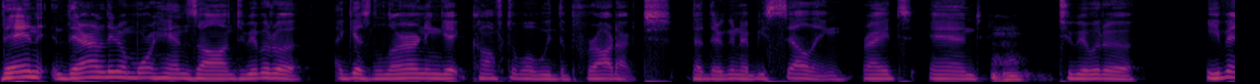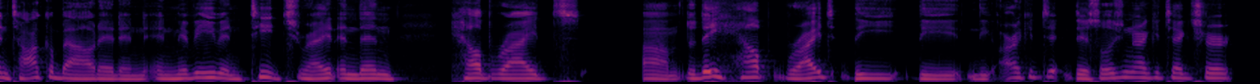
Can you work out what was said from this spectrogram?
then they're a little more hands-on to be able to, I guess, learn and get comfortable with the product that they're going to be selling, right? And mm-hmm. to be able to even talk about it and, and maybe even teach, right? And then help write um, do they help write the the the architect the solution architecture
